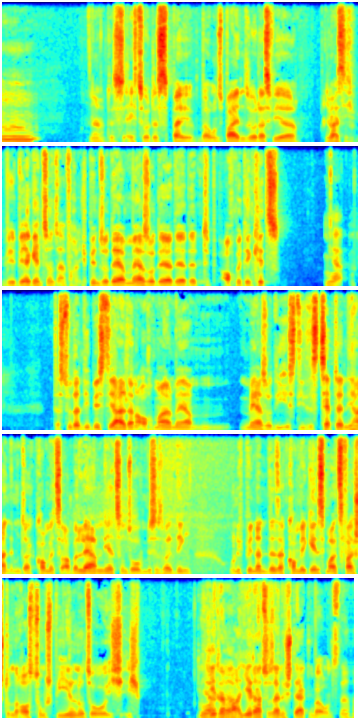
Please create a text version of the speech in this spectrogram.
Mhm. Ne, das ist echt so, das ist bei, bei uns beiden so, dass wir, ich weiß nicht, wir, wir ergänzen uns einfach. Ich bin so der, mehr so der, der, der Typ, auch mit den Kids. Ja. Dass du dann die bist, die halt dann auch mal mehr, mehr so die ist, die das Zepter in die Hand nimmt und sagt, komm jetzt aber lernen jetzt und so, ein bisschen so ein Ding. Und ich bin dann der sagt, komm, wir gehen jetzt mal zwei Stunden raus zum Spielen und so. Ich, ich, Ja, jeder, ja. Mal, jeder hat so seine Stärken bei uns, ne?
